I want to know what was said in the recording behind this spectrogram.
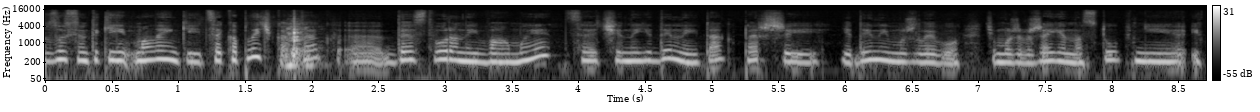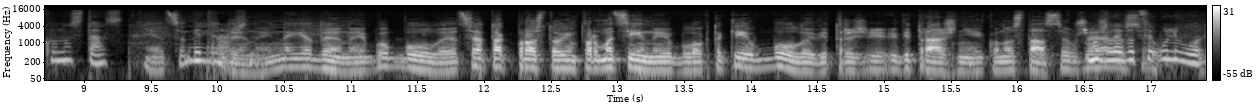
зовсім такий маленький це капличка, так Е, де створений вами. Це чи не єдиний, так? Перший, єдиний, можливо, чи може вже є наступні іконостас. Ні, це не Вітражний. єдиний, не єдиний, бо були. Це так просто інформаційний блок. Такі були вітражі, вітражні іконостаси вже. Можливо, це у Львові.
